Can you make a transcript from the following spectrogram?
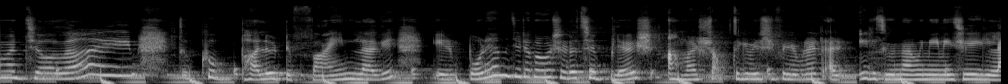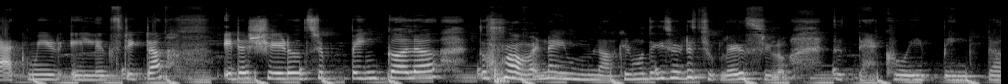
আমার জলাইন তো খুব ভালো ডিফাইন লাগে। এরপরে আমি যেটা করব সেটা হচ্ছে ব্লাশ আমার সব থেকে বেশি ফেভারেট আর এর জন্য আমি নিয়ে নিয়েছি, এই ল্যাকমির এই লিপস্টিকটা এটার শেড হচ্ছে পিঙ্ক কালার তো আমার না এই নাকের মধ্যে কিছু একটা চলে এসেছিল। তো দেখো এই পিঙ্কটা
